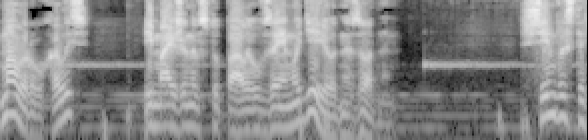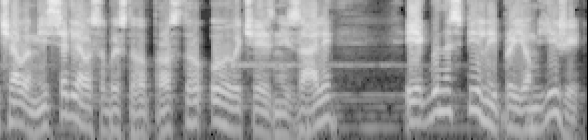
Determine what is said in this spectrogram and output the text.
мало рухались і майже не вступали у взаємодію одне з одним. Всім вистачало місця для особистого простору у величезній залі, і якби не спільний прийом їжі,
